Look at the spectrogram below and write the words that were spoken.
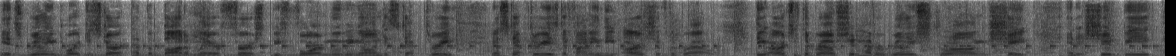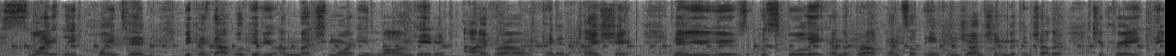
It's really important to start at the bottom layer first before moving on to step three. Now step three is defining the arch of the brow. The arch of the brow should have a really strong shape and it should be slightly pointed because that will give you a much more elongated eyebrow and an eye shape. Now you use the spoolie and the brow pencil in conjunction with each other to create the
